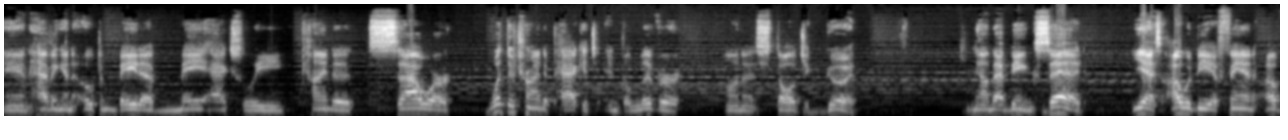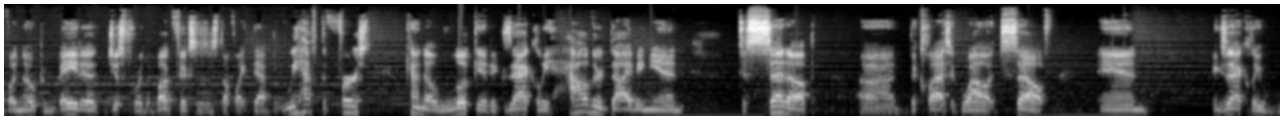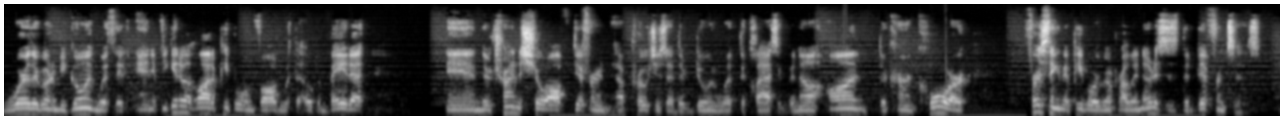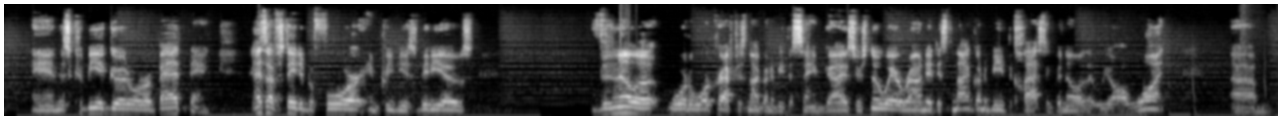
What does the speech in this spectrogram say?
And having an open beta may actually kind of sour what they're trying to package and deliver on a nostalgic good. Now, that being said, yes, I would be a fan of an open beta just for the bug fixes and stuff like that, but we have to first kind of look at exactly how they're diving in to set up uh, the classic WoW itself and exactly where they're going to be going with it. And if you get a lot of people involved with the open beta and they're trying to show off different approaches that they're doing with the classic vanilla on their current core, first thing that people are going to probably notice is the differences. And this could be a good or a bad thing. As I've stated before in previous videos, vanilla World of Warcraft is not going to be the same, guys. There's no way around it. It's not going to be the classic vanilla that we all want. Um,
